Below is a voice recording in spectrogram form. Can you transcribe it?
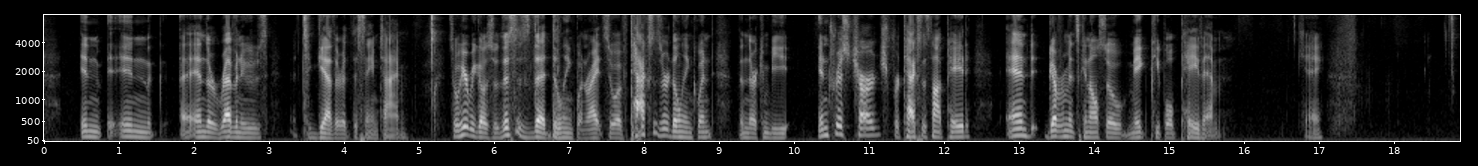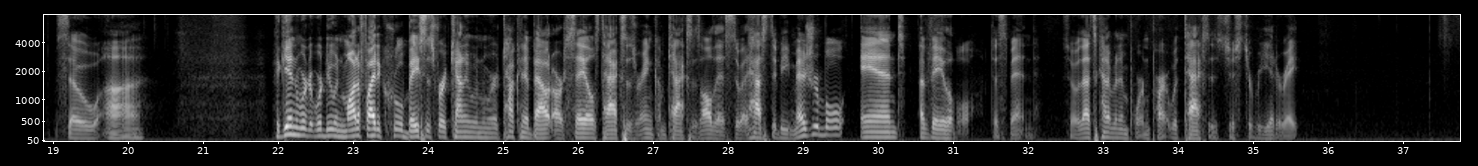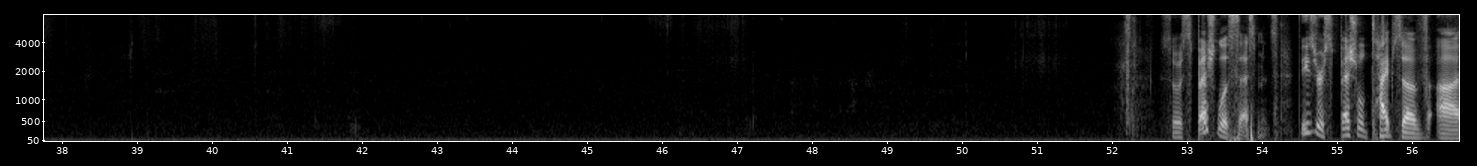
in in and their revenues together at the same time. So here we go. So this is the delinquent, right? So if taxes are delinquent, then there can be interest charge for taxes not paid, and governments can also make people pay them. Okay. So uh, again, we're, we're doing modified accrual basis for accounting when we're talking about our sales taxes or income taxes, all this. So it has to be measurable and available to spend. So that's kind of an important part with taxes, just to reiterate. So special assessments, these are special types of uh,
